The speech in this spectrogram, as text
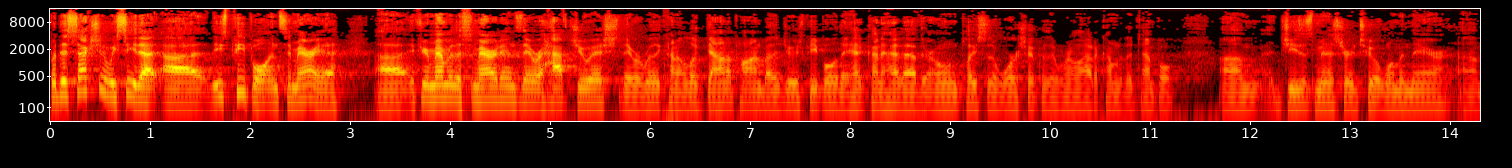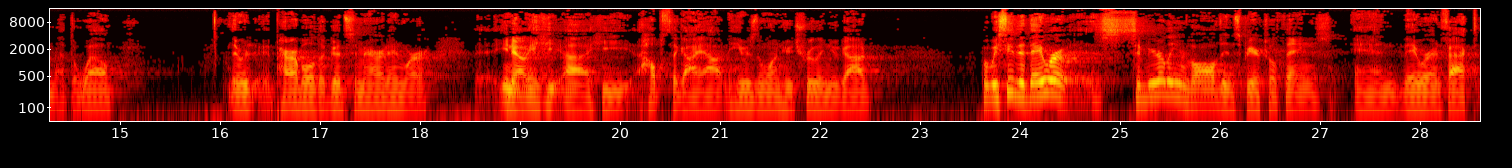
But this section, we see that uh, these people in Samaria, uh, if you remember the Samaritans, they were half Jewish. They were really kind of looked down upon by the Jewish people. They had kind of had to have their own places of worship because they weren't allowed to come to the temple. Um, Jesus ministered to a woman there um, at the well. There was a parable of the Good Samaritan where, you know, he, uh, he helps the guy out, and he was the one who truly knew God. But we see that they were severely involved in spiritual things, and they were, in fact,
